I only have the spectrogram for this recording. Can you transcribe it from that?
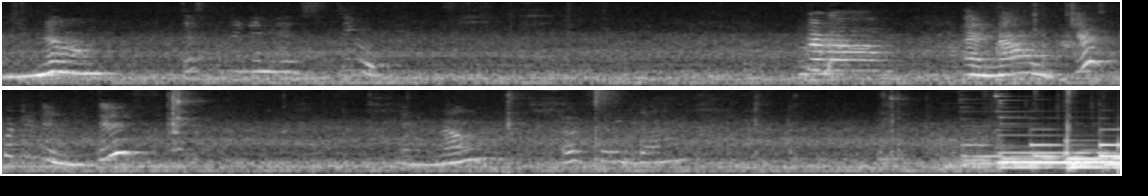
And now, just put it in its zero. Ta-da! And now just put it in this down, upside down.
